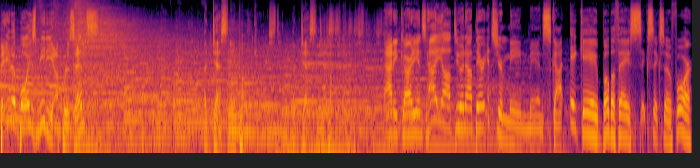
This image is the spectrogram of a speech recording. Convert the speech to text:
Beta Boys Media presents A Destiny podcast. A Destiny, podcast. Howdy Guardians, how y'all doing out there? It's your main man Scott, aka Boba Face 6604,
